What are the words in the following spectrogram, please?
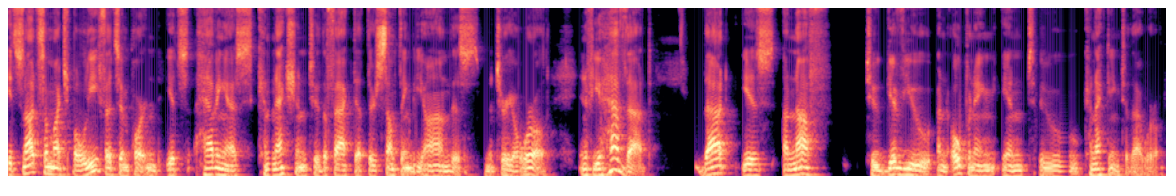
It's not so much belief that's important; it's having a connection to the fact that there's something beyond this material world. And if you have that, that is enough to give you an opening into connecting to that world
